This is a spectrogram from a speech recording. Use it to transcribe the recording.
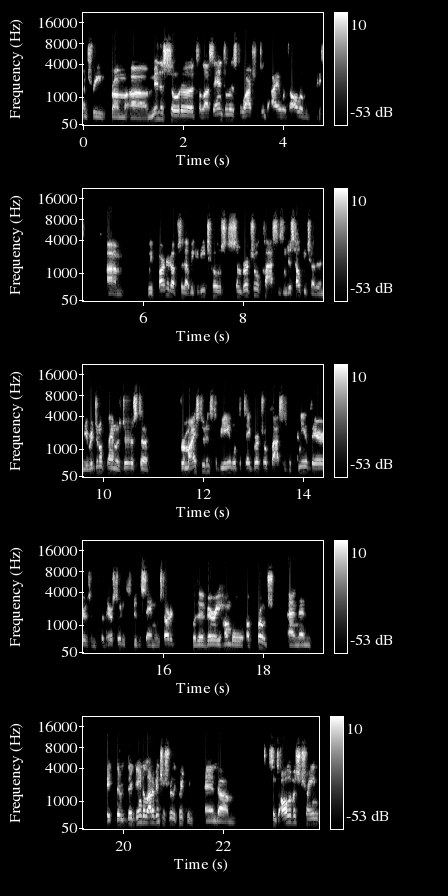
country, from uh, Minnesota to Los Angeles to Washington to Iowa to all over the place. Um, we partnered up so that we could each host some virtual classes and just help each other. And the original plan was just to, for my students to be able to take virtual classes with any of theirs and for their students to do the same. And we started with a very humble approach. And then it, they, gained a lot of interest really quickly. And um, since all of us train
